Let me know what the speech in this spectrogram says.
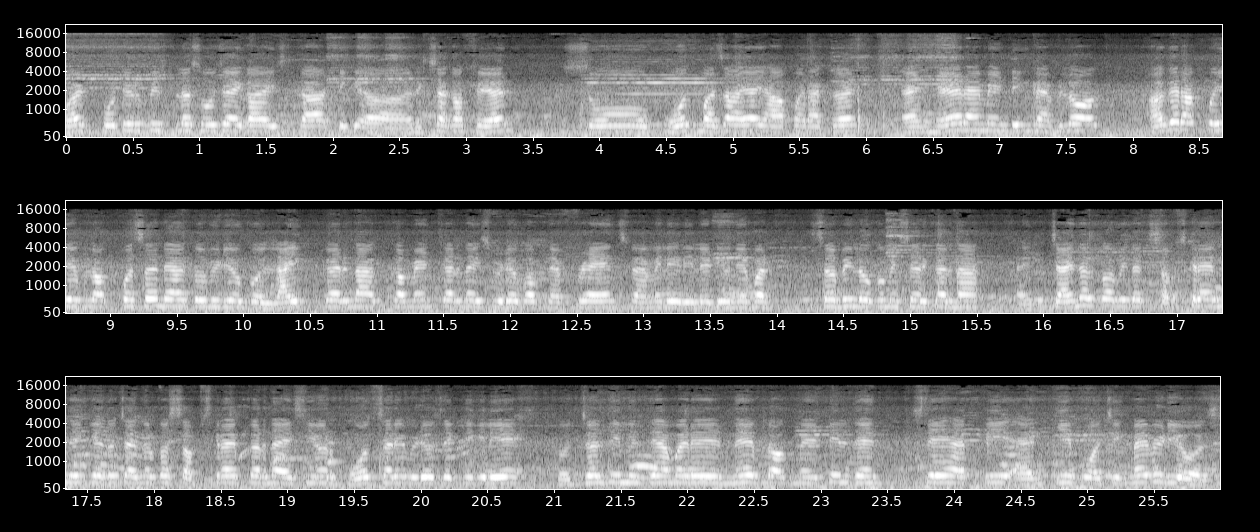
बट फोर्टी रुपीज़ प्लस हो जाएगा इसका रिक्शा का फेयर सो बहुत मज़ा आया यहाँ पर आकर। And here I am ending my blog अगर आपको ये ब्लॉग पसंद है तो वीडियो को लाइक करना कमेंट करना, इस वीडियो को अपने फ्रेंड्स फैमिली रिलेटिव नेबर सभी लोगों में शेयर करना। एंड चैनल को अभी तक सब्सक्राइब नहीं किया तो चैनल को सब्सक्राइब करना ऐसी और बहुत सारे वीडियोस देखने के लिए। तो जल्दी मिलते हैं हमारे नए ब्लॉग में। Till then stay happy and keep watching my videos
